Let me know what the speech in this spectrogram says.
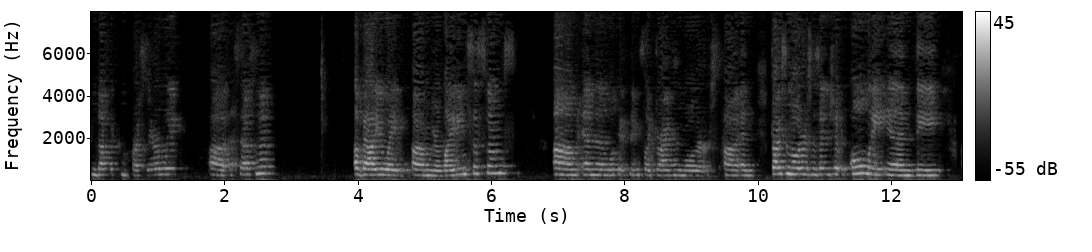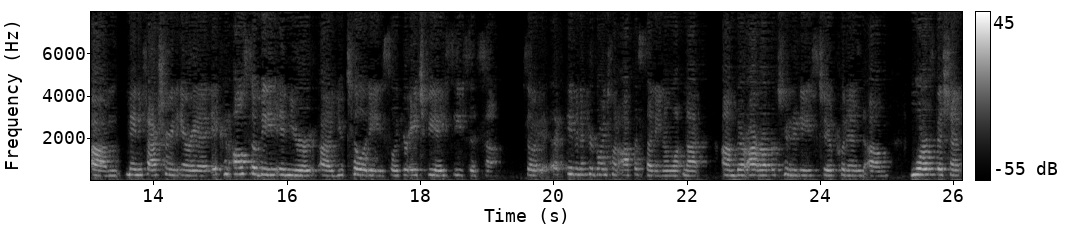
conduct a compressed air leak uh, assessment, evaluate um, your lighting systems, um, and then look at things like drives and motors. Uh, and drives and motors is only in the um, manufacturing area. It can also be in your uh, utilities, like your HVAC system. So uh, even if you're going to an office setting and whatnot, um, there are opportunities to put in um, more efficient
